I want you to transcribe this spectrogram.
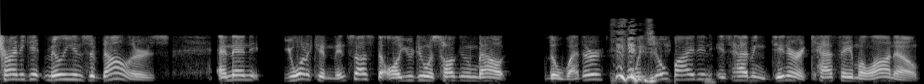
trying to get millions of dollars, and then you want to convince us that all you're doing is talking about the weather? When Joe Biden is having dinner at Cafe Milano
